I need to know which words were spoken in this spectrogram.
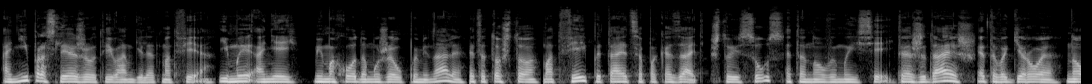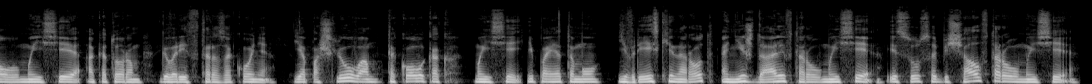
они прослеживают Евангелие от Матфея, и мы о ней мимоходом уже упоминали, это то, что Матфей пытается показать, что Иисус — это новый Моисей. Ты ожидаешь этого героя, нового Моисея, о котором говорит Второзаконие? Я пошлю вам такого, как Моисей. И поэтому еврейский народ, они ждали второго Моисея. Иисус обещал второго Моисея.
